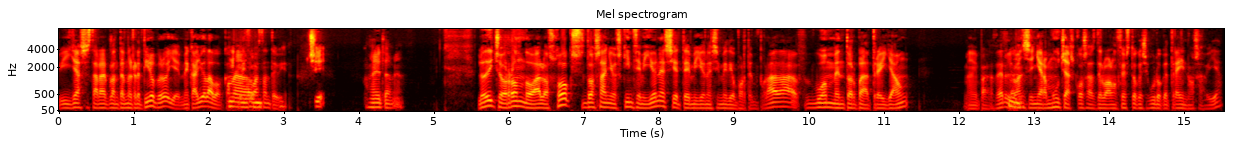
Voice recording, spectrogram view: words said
y ya se estará planteando el retiro, pero oye, me cayó la boca, No. lo hizo bastante bien. Sí, a mí también. Lo dicho, Rondo a los Hawks, dos años 15 millones, 7 millones y medio por temporada, buen mentor para Trey Young, a mi parecer, le va a enseñar muchas cosas del baloncesto que seguro que Trey no sabía.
